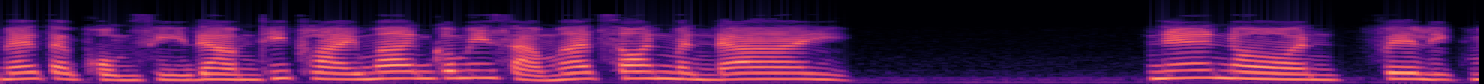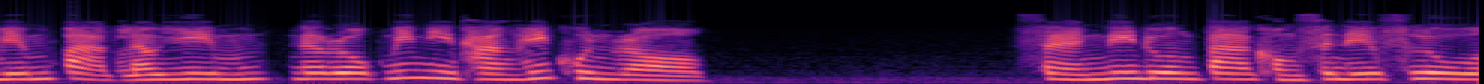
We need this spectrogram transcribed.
แม้แต่ผมสีดำที่คล้ายม่านก็ไม่สามารถซ่อนมันได้ แน่นอน เฟลิกเม้มปากแล้วยิ้ม นรกไม่มีทางให้คุณหรอก แสงในดวงตาของสเนฟลัว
